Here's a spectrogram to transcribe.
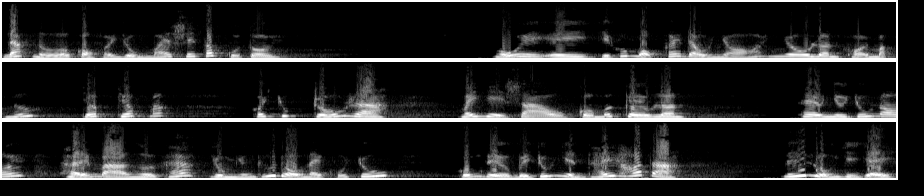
lát nữa còn phải dùng máy sấy tóc của tôi. Ngũ y y chỉ có một cái đầu nhỏ nhô lên khỏi mặt nước, chớp chớp mắt, có chút trố ra, mấy giây sau cô mới kêu lên. Theo như chú nói, hễ mà người khác dùng những thứ đồ này của chú, cũng đều bị chú nhìn thấy hết à? Lý luận gì vậy?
